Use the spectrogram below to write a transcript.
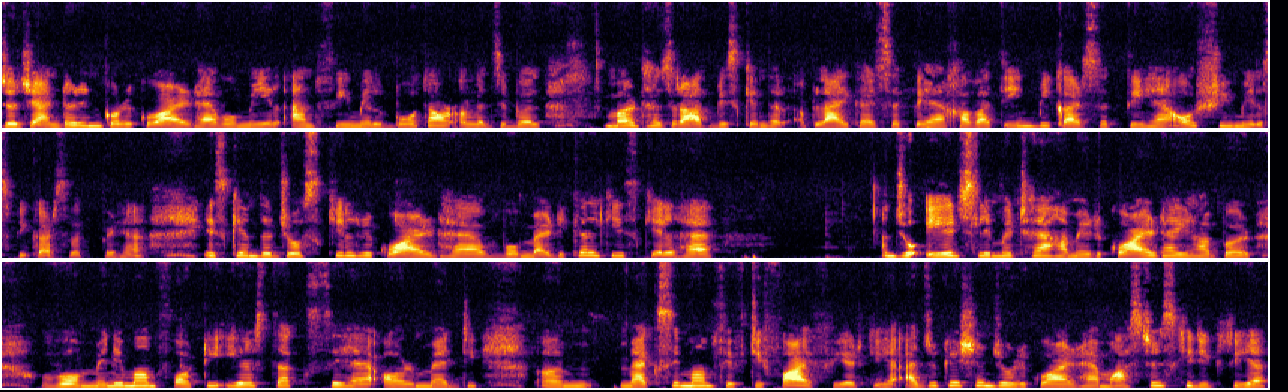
जो जेंडर इनको रिक्वायर्ड है, वो male and female both are eligible मर्द हजरात भी इसके अंदर अप्लाई कर सकते हैं, ख़वातीन भी कर सकती हैं और फीमेल्स भी कर सकते हैं। इसके अंदर जो स्किल रिक्वायर्ड है, वो मेडिकल की स्किल है। जो एज लिमिट है, हमें रिक्वायर्ड है यहाँ पर, वो मिनिमम फोर्टी इयर्स तक से है और मेडी मैक्सिमम फिफ्टी फाइव ईयर की है। एजुकेशन जो रिक्वायर्ड है मास्टर्स की डिग्री है।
